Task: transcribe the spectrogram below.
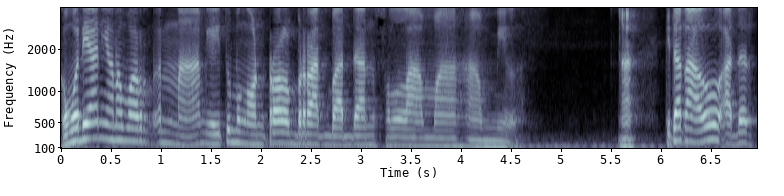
Kemudian yang nomor 6 yaitu mengontrol berat badan selama hamil. Nah, kita tahu ada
